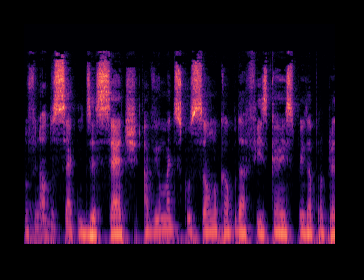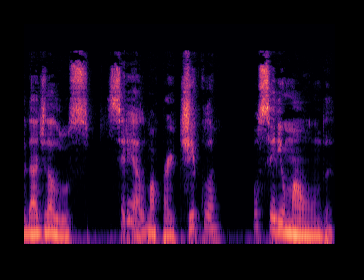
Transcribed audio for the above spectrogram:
No final do século XVII, havia uma discussão no campo da física a respeito da propriedade da luz. Seria ela uma partícula ou seria uma onda?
